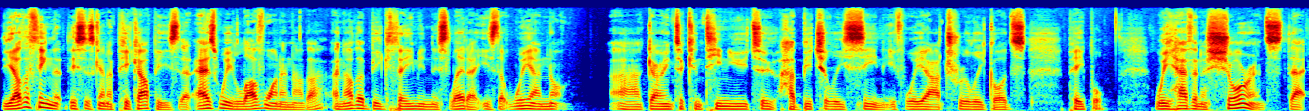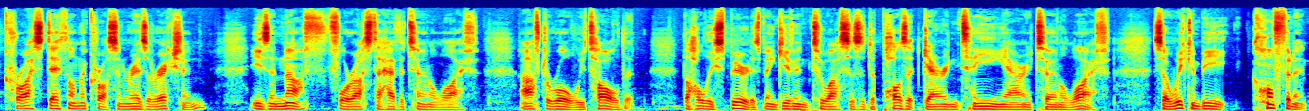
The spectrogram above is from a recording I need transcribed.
The other thing that this is going to pick up is that as we love one another, another big theme in this letter is that we are not uh, going to continue to habitually sin if we are truly God's people. We have an assurance that Christ's death on the cross and resurrection is enough for us to have eternal life. After all, we're told that the Holy Spirit has been given to us as a deposit guaranteeing our eternal life. So we can be confident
